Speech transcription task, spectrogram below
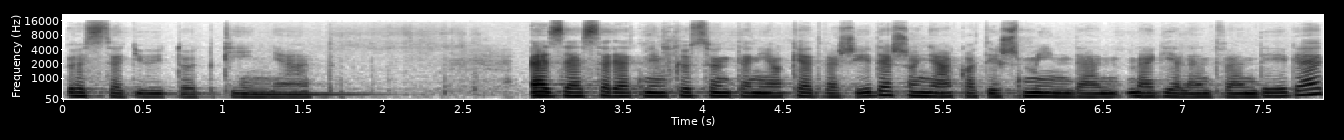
összegyűjtött kínját. Ezzel szeretném köszönteni a kedves édesanyákat és minden megjelent vendéget,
